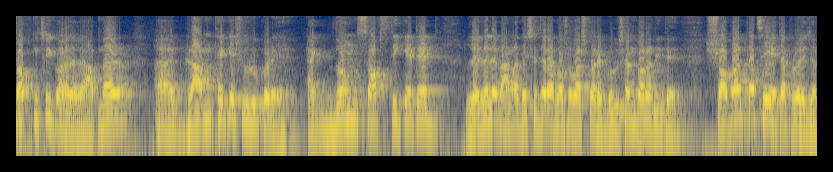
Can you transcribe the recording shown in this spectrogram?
সব কিছুই করা যাবে। আপনার আহ, গ্রাম থেকে শুরু করে একদম সফস্টিকেটেড লেভেলে বাংলাদেশে যারা বসবাস করে গুলশান বনানীতে সবার কাছেই এটা প্রয়োজন।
